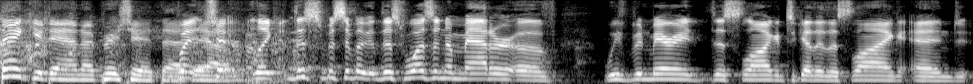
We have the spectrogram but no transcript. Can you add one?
Thank you, Dan. I appreciate that. But yeah. she- like this specifically, this wasn't a matter of we've been married this long and together this long, and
